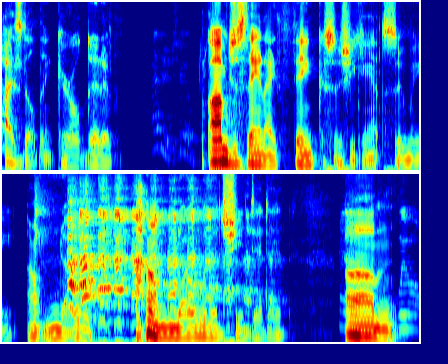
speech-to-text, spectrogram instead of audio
I still think Carol did it. I do too. I'm just saying I think so she can't sue me. I don't know. I don't know that she did it. Um, We won't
